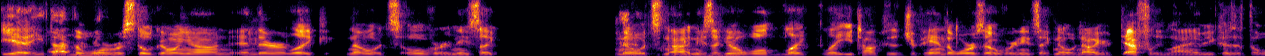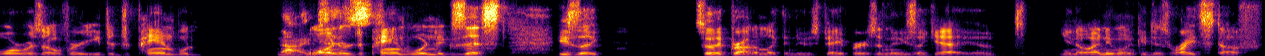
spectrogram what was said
Yeah, he thought the war was still going on, and they're like, "No, it's over." And he's like, "No, it's not." And he's like, "Oh, well, like, let you talk to Japan. The war's over." And he's like, "No, now you're definitely lying because if the war was over, either Japan would not one or Japan wouldn't exist. He's like, so they brought him like the newspapers, and then he's like, yeah, you know, anyone could just write stuff.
